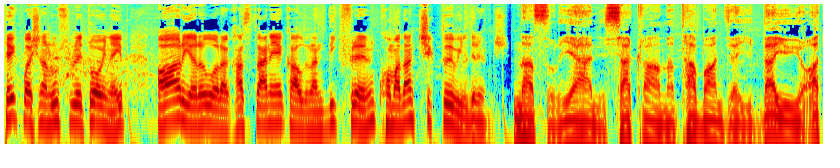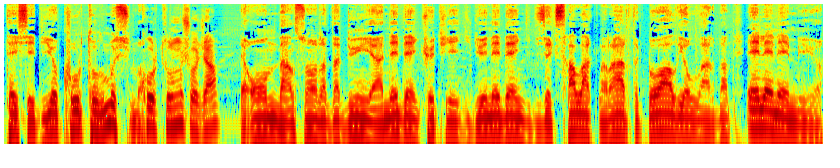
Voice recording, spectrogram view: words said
Tek başına Rus ruleti oynayıp ağır yaralı olarak hastaneye kaldırılan Dick Ferrer'in komadan çıktığı bildirilmiş. Nasıl yani şakağına tabancayı dayıyor ateş ediyor kurtulmuş mu? Kurtulmuş hocam. E ondan sonra da dünya neden kötüye gidiyor neden gidecek salaklar artık doğal yollardan elenemiyor.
